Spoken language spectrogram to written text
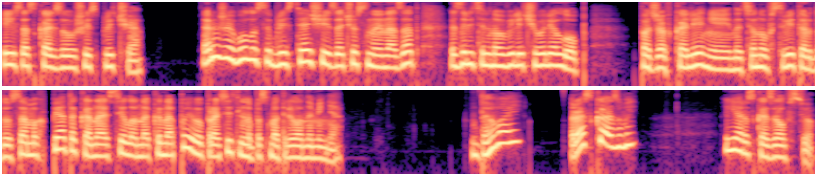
и соскальзывавший с плеча. Рыжие волосы, блестящие и зачесанные назад, зрительно увеличивали лоб. Поджав колени и натянув свитер до самых пяток, она села на канапе и вопросительно посмотрела на меня. «Давай, рассказывай». Я рассказал все.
